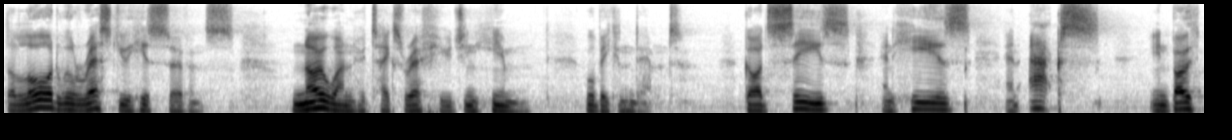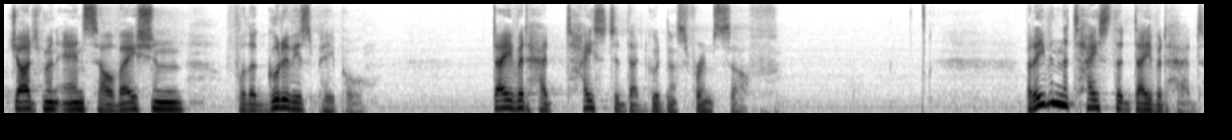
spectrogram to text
The Lord will rescue his servants. No one who takes refuge in him will be condemned. God sees and hears and acts in both judgment and salvation for the good of his people. David had tasted that goodness for himself. But even the taste that David had,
